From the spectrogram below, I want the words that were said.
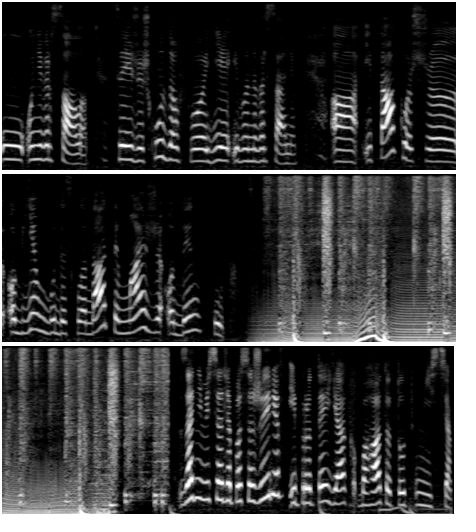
у універсала. Цей же ж кузов е, є і в універсалі. А, і також е, об'єм буде складати майже один куб. Задні місця для пасажирів і про те, як багато тут місця.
